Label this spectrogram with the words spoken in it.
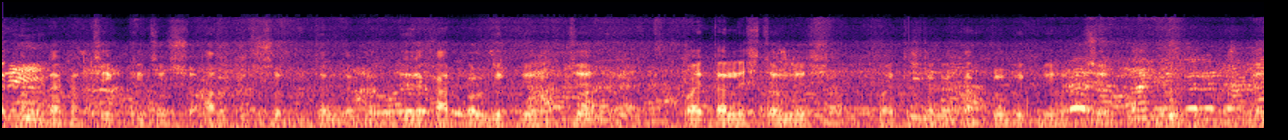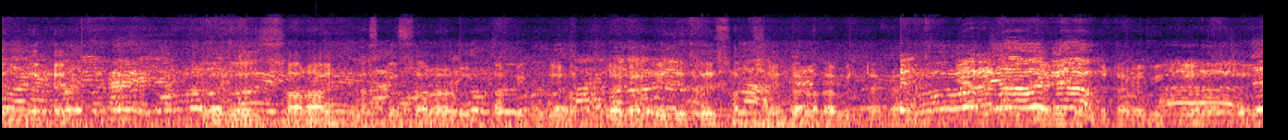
এখন দেখাচ্ছি কিছু আরও কিছু সবজি। দেখা দেখেন এই যে কারকল বিক্রি হচ্ছে। পঁয়তাল্লিশ, চল্লিশ, পঁয়ত্রিশ টাকা কাপড় বিক্রি হচ্ছে। সরা বিক্রি টাকা টাকা বিক্রি হচ্ছে।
